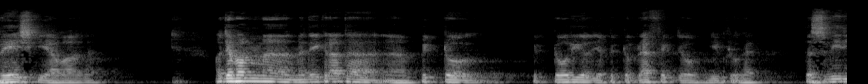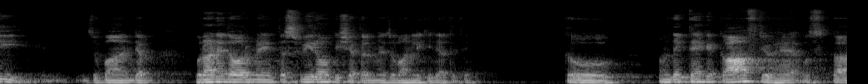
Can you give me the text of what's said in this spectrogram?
ریش کی آواز ہے۔ اور جب ہم میں دیکھ رہا تھا پکٹو پکٹوریل یا پکٹوگرافک جو ہیبرو ہے تصویری زبان، جب پرانے دور میں تصویروں کی شکل میں زبان لکھی جاتی تھی، تو ہم دیکھتے ہیں کہ کاف جو ہے، اس کا،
